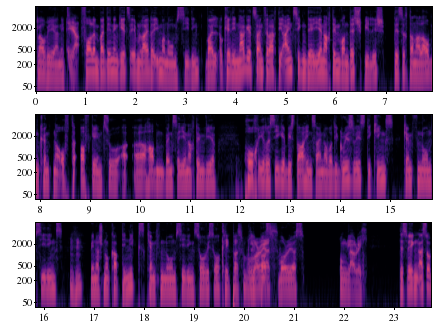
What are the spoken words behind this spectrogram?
Glaube ich ja nicht. Ja. Vor allem bei denen geht es eben leider immer nur um Seeding. Weil, okay, die Nuggets sind vielleicht die einzigen, die je nachdem, wann das Spiel ist, die sich dann erlauben könnten, ein Off-Game zu äh, haben, wenn sie je nachdem wir hoch ihre Siege bis dahin sein. Aber die Grizzlies, die Kings kämpfen nur um Seedings. Mhm. Wenn ihr Schnuck habt, die Knicks kämpfen nur um Seedings sowieso. Clippers, Clippers Warriors. Warriors. Unglaublich. Deswegen, also,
